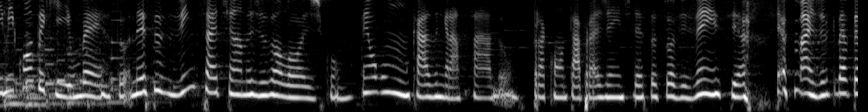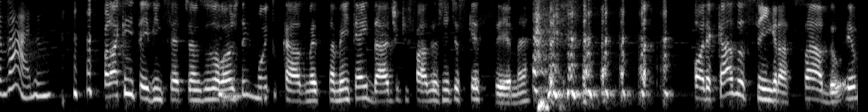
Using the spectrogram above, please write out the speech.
E me conta aqui, Humberto, nesses 27 anos de zoológico, tem algum caso engraçado para contar pra gente dessa sua vivência? Eu imagino que deve ter vários. Né? Para quem tem 27 anos de zoológico, tem muito caso, mas também tem a idade que faz a gente esquecer, né? Olha, caso assim engraçado, eu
